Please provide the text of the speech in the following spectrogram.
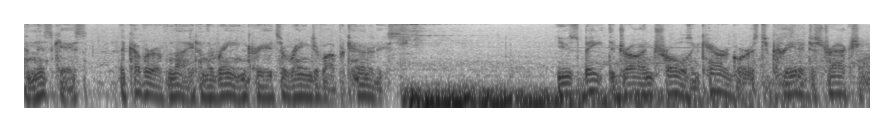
In this case, the cover of night and the rain creates a range of opportunities. Use bait to draw in trolls and Caragors to create a distraction.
